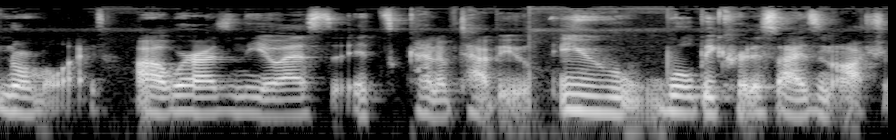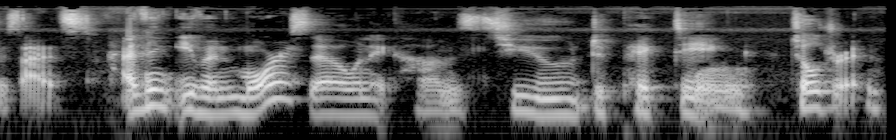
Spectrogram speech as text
normalized. Uh, whereas in the US, it's kind of taboo. You will be criticized and ostracized. I think even more so when it comes to depicting children.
